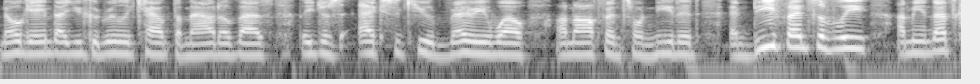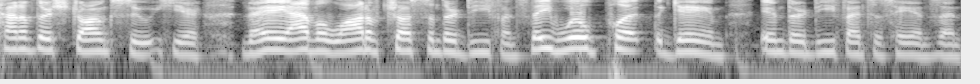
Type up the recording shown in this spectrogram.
no game that you could really count them out of, as they just execute very well on offense when needed. And defensively, I mean, that's kind of their strong suit here. They have a lot of trust in their defense. They will put the game in their defense's hands, and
